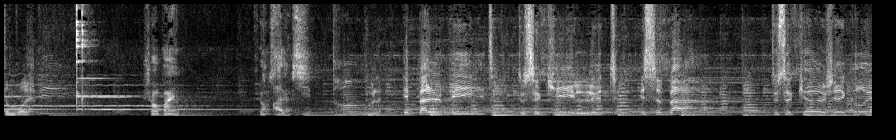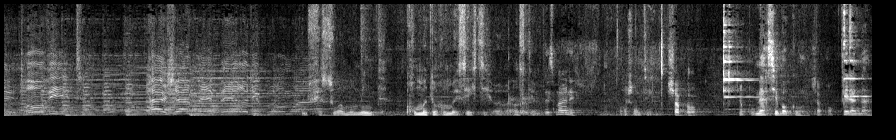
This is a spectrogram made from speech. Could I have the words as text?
c'est beau. La vie. Champagne. Für alles. qui tremble et palpite, tout ce qui lutte et se bat, tout ce que j'ai cru trop vite, a jamais perdu pour moi. Und für so einen Moment kann man doch einmal 60 Euro ausgeben. Das meine ich. Schon Sie. Chapeau. Merci beaucoup. Chapeau. Vielen Dank.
